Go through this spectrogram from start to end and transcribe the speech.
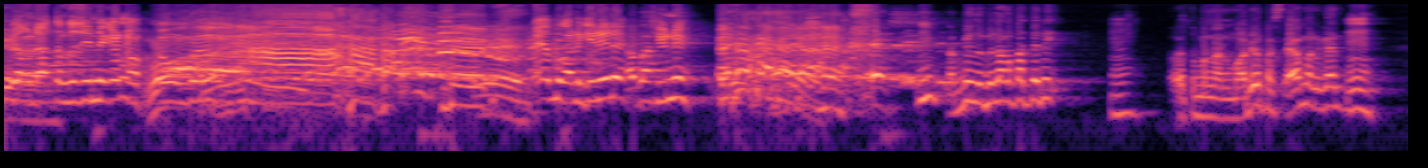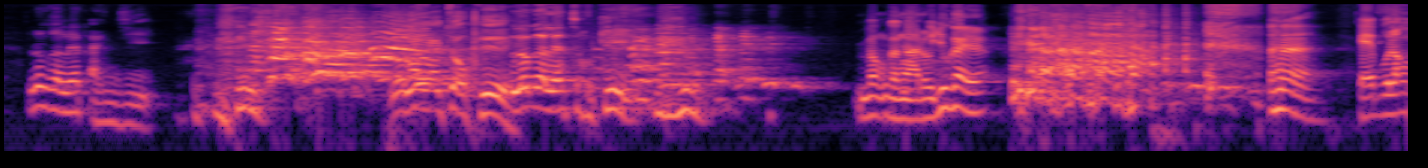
yang datang ke sini kan. oh, oh, eh bukan gini deh. Sini. Eh, tapi lu bilang apa tadi? Oh, temenan model pasti aman kan? Lu nggak lihat Anji. Lu nggak liat Coki. Lu nggak lihat Coki. Emang gak ngaruh juga ya. Kayak pulang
